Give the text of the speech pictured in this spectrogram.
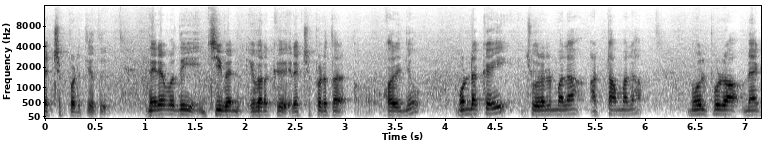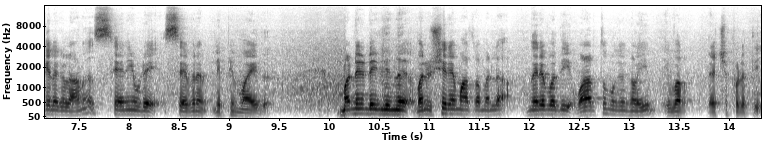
രക്ഷപ്പെടുത്തിയത്. നിരവധി ജീവൻ ഇവർക്ക് രക്ഷപ്പെടുത്താൻ കഴിഞ്ഞു. മുണ്ടക്കൈ ചുരൽമല അട്ടാമല നൂൽപ്പുഴ മേഖലകളാണ് സേനയുടെ സേവനം ലഭ്യമായത്. മണ്ണിനടിയിൽ നിന്ന് മനുഷ്യരെ മാത്രമല്ല നിരവധി വളർത്തുമൃഗങ്ങളെയും ഇവർ രക്ഷപ്പെടുത്തി.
